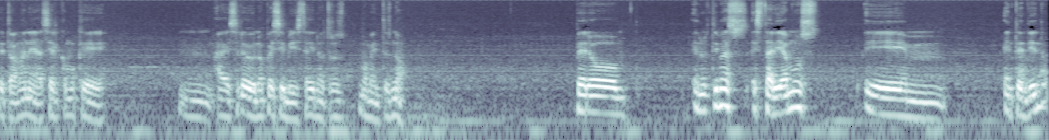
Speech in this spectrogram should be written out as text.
de todas maneras, él como que mm, a veces lo ve uno pesimista y en otros momentos no. Pero en últimas estaríamos em, entendiendo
